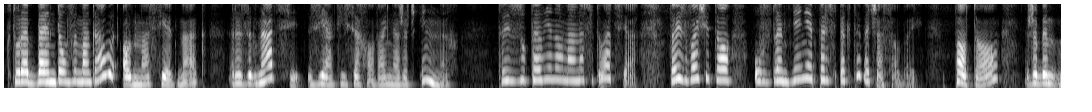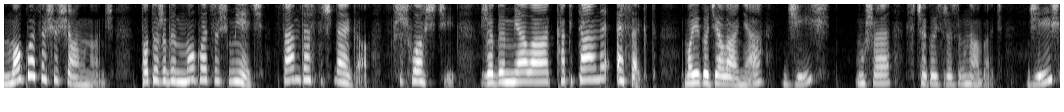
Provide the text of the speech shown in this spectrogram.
które będą wymagały od nas jednak rezygnacji z jakichś zachowań na rzecz innych. To jest zupełnie normalna sytuacja. To jest właśnie to uwzględnienie perspektywy czasowej. Po to, żebym mogła coś osiągnąć, po to, żebym mogła coś mieć fantastycznego w przyszłości, żebym miała kapitalny efekt mojego działania, dziś muszę z czegoś zrezygnować. Dziś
